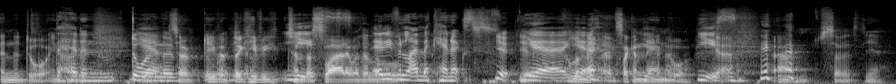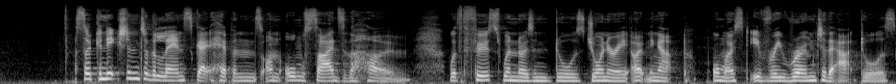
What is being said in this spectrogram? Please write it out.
in the door. You the know? hidden Door yeah. in the- So even a big heavy timber Yes. slider with a little. and even like mechanics. Yeah. yeah, yeah, full yeah. man- it's like a man door. Yes. Um, so yeah, So connection to the landscape happens on all sides of the home, with first windows and doors joinery opening up almost every room to the outdoors.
